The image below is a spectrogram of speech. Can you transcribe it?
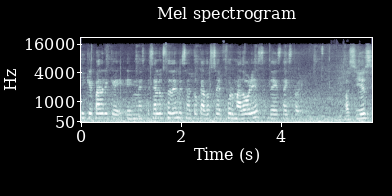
Y qué padre que en especial a ustedes les ha tocado ser formadores de esta historia. Así es.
